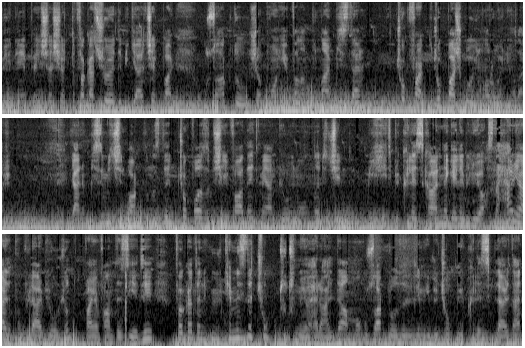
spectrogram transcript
beni epey şaşırttı fakat şöyle de bir gerçek var. Uzak Doğu, Japonya falan bunlar bizden çok farklı, çok başka oyunlar oynuyorlar. Yani bizim için baktığımızda çok fazla bir şey ifade etmeyen bir oyun onlar için bir hit, bir klasik haline gelebiliyor. Aslında her yerde popüler bir oyun Final Fantasy 7. Fakat hani ülkemizde çok tutmuyor herhalde ama uzak doğuda dediğim gibi çok büyük klasiklerden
